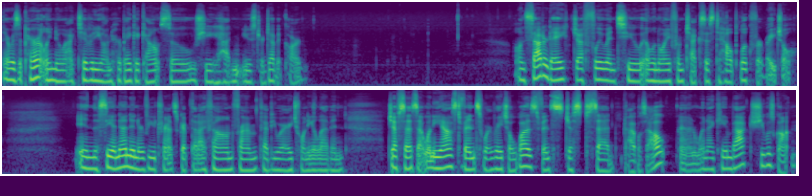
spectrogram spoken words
There was apparently no activity on her bank account, so she hadn't used her debit card. On Saturday, Jeff flew into Illinois from Texas to help look for Rachel. In the CNN interview transcript that I found from February 2011, Jeff says that when he asked Vince where Rachel was, Vince just said, I was out, and when I came back, she was gone.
